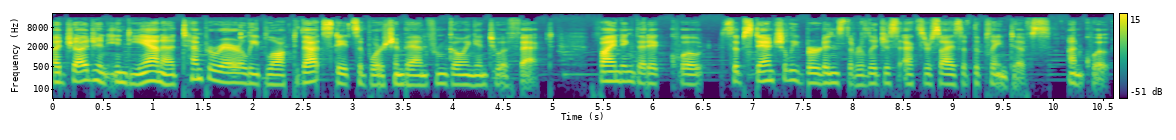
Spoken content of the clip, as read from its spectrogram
a judge in Indiana temporarily blocked that state's abortion ban from going into effect, finding that it, quote, substantially burdens the religious exercise of the plaintiffs, unquote.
